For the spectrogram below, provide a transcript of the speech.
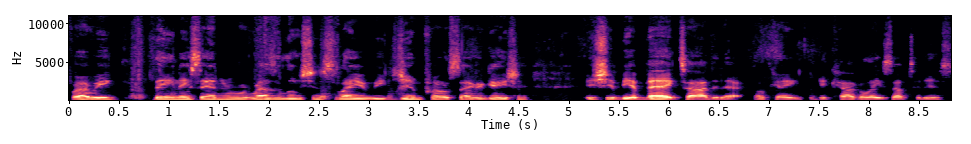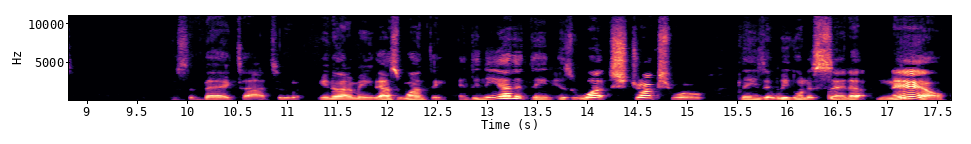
For everything they said in the resolution, slavery, Jim Crow, segregation, it should be a bag tied to that. Okay, it calculates up to this. It's a bag tied to it. You know what I mean? That's one thing. And then the other thing is what structural things that we're going to set up now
